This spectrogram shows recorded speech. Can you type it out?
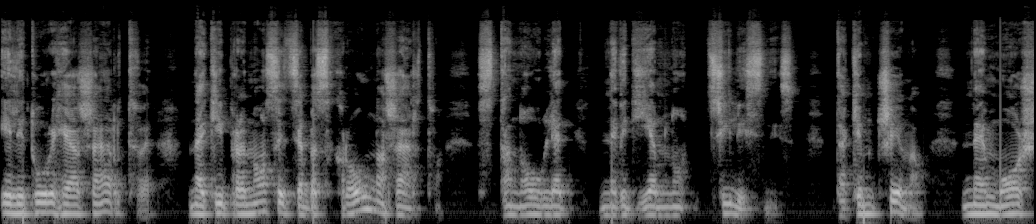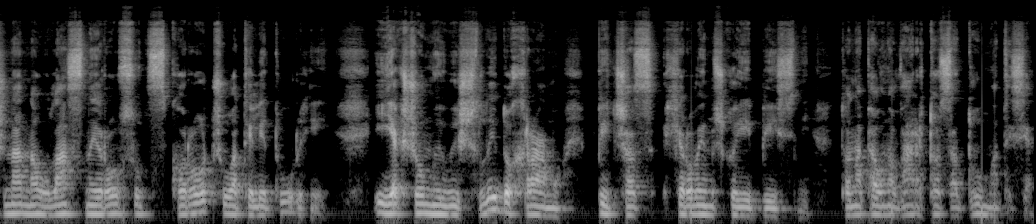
і літургія жертви, на якій приноситься безкровна жертва, становлять невід'ємну цілісність. Таким чином, не можна на власний розсуд скорочувати літургії. І якщо ми увійшли до храму під час херовимської пісні, то напевно варто задуматися,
